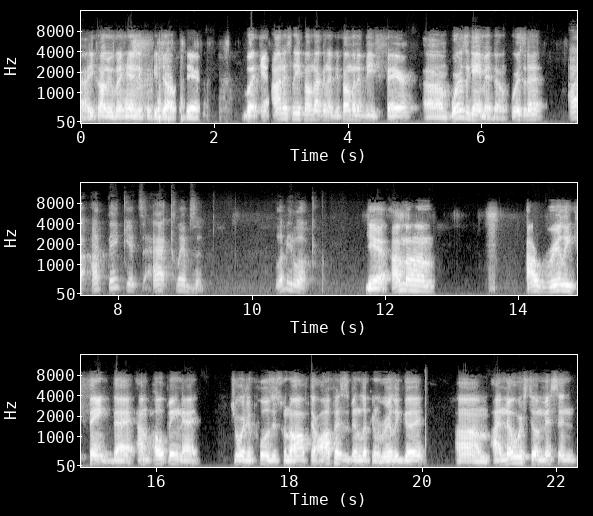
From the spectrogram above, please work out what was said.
Uh, you called me with a hand in the cookie jar right there. But it, honestly, if I'm not gonna, if I'm gonna be fair, um, where's the game at though? Where's it at? I, I think it's at Clemson. Let me look. Yeah, I'm. Um, I really think that I'm hoping that Georgia pulls this one off. Their offense has been looking really good. Um, I know we're still missing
